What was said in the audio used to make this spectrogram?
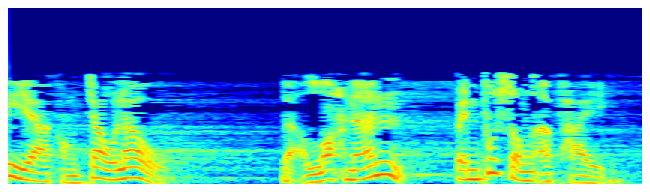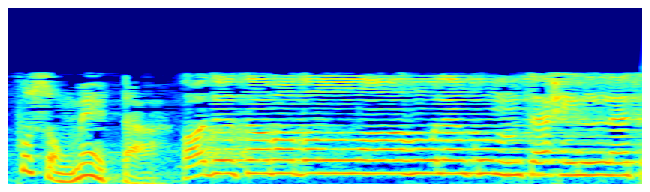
ริยาของเจ้าเล่า และอัลลอฮ์นั้นเป็นผู้ทรงอภัย ผู้ทรงเมตตา قد فرض الله لكم تحلة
